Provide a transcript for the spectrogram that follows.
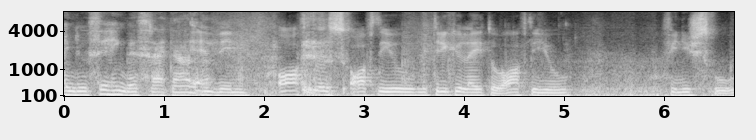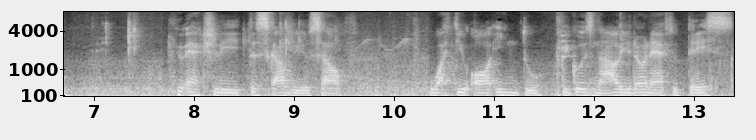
And you're saying this right now. And then after after you matriculate or after you finish school, you actually discover yourself what you are into because now you don't have to dress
